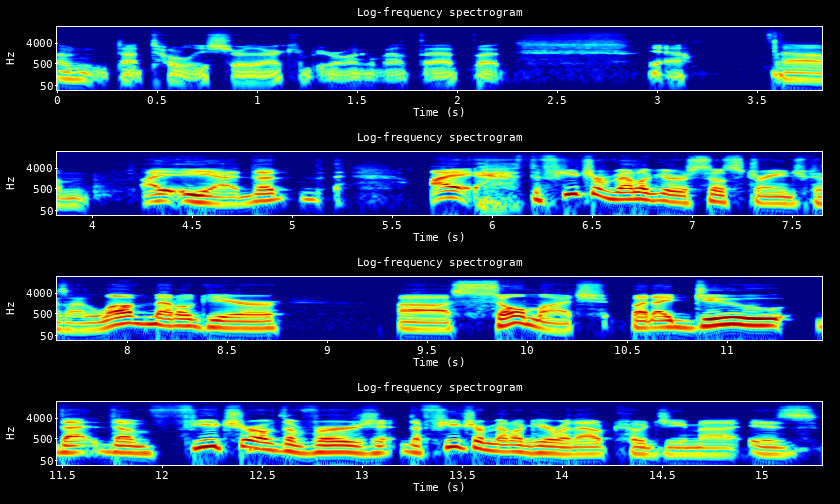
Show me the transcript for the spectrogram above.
I'm not totally sure there. I could be wrong about that, but yeah, um, I yeah the I the future of Metal Gear is so strange because I love Metal Gear uh so much but i do that the future of the version the future of metal gear without kojima is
